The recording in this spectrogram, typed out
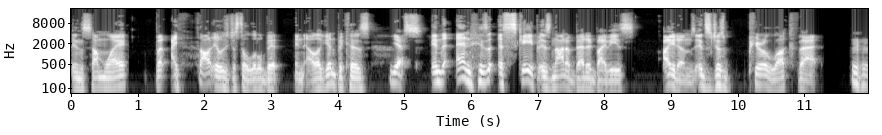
in some way, but I thought it was just a little bit inelegant because Yes. in the end, his escape is not abetted by these items. It's just pure luck that hmm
